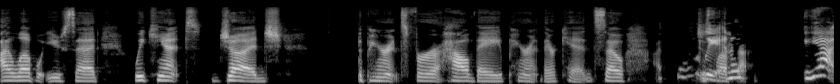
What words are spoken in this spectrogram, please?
I love what you said. We can't judge the parents for how they parent their kids. So Absolutely. And that. Yeah,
